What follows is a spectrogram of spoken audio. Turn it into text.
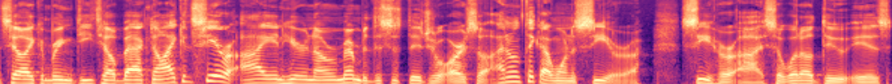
and see how oh, I can bring detail back. Now I can see her eye in here. Now remember, this is digital art, so I don't think I want to see her uh, see her eye. So what I'll do is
